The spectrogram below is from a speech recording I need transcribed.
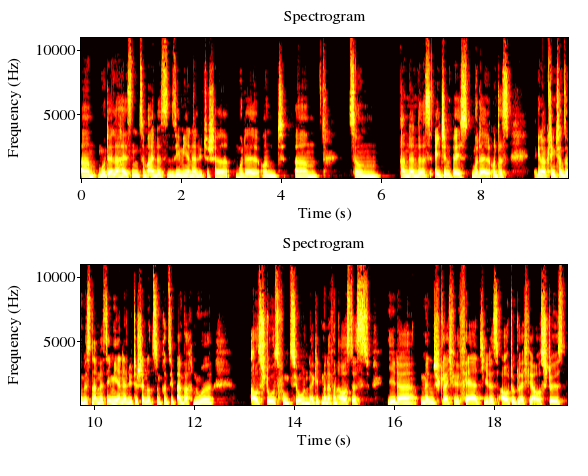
ähm, Modelle heißen zum einen das semi-analytische Modell und ähm, zum anderen das Agent-Based Modell. Und das genau klingt schon so ein bisschen anders. Semi-analytische nutzt im Prinzip einfach nur Ausstoßfunktionen. Da geht man davon aus, dass jeder Mensch gleich viel fährt, jedes Auto gleich viel ausstößt,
